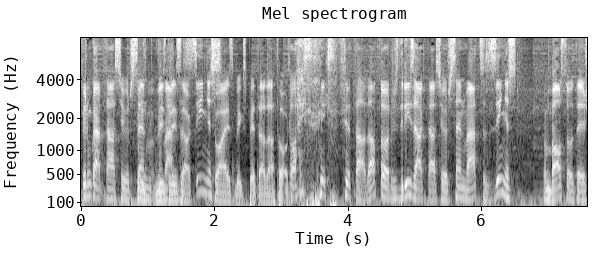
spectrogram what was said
pirmkārt tās jau ir sen Vis- vecas ziņas. tu aizmigs pie tā datora. Tu aizmigs pie tā datora. Visdrīzāk tās jau ir sen vecas ziņas, un balstoties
